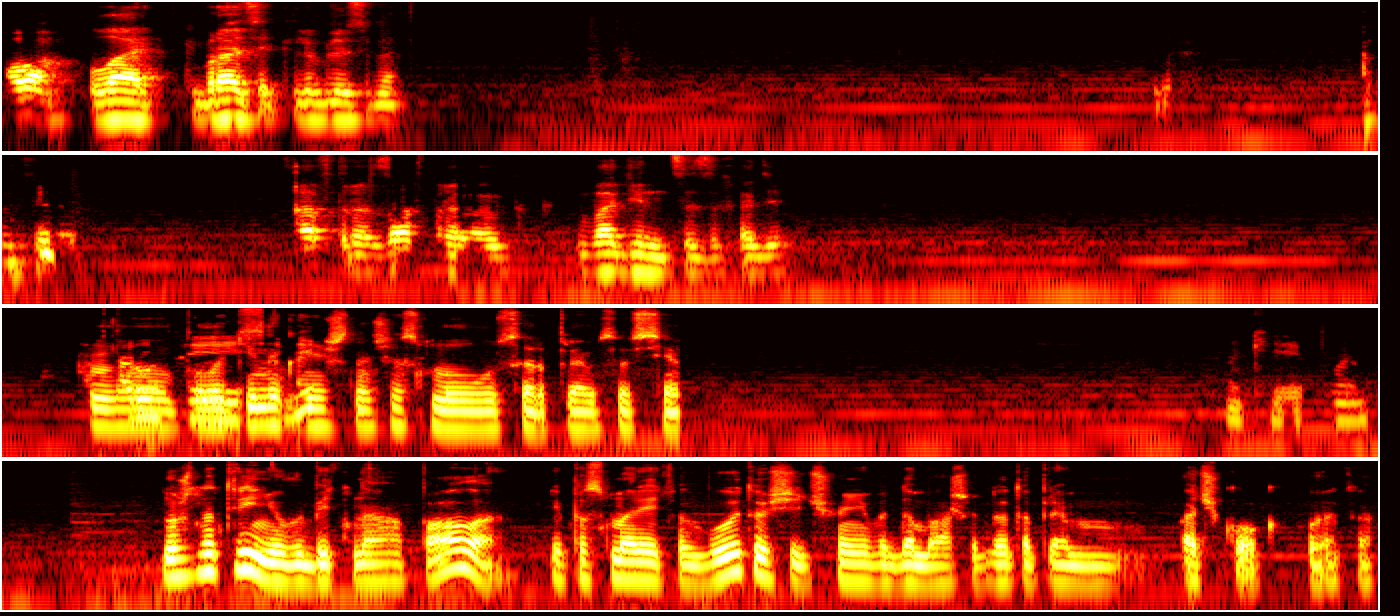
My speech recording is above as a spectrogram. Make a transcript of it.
О, Ларь, братик, люблю тебя. Завтра, завтра в 11 заходи. Ну, паладины, конечно, сейчас мусор прям совсем. Окей, понял. Нужно триню выбить на опала и посмотреть, он будет вообще что-нибудь дамажить. Ну, это прям очко какое-то.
